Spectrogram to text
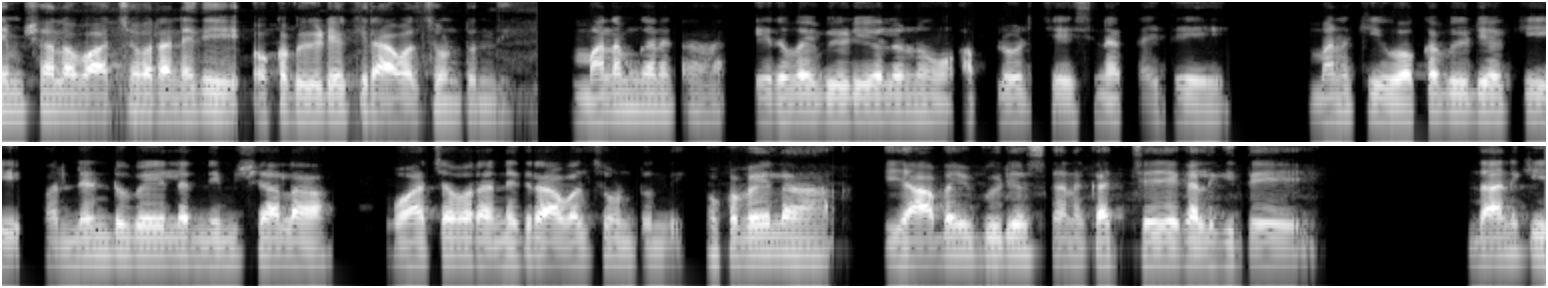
నిమిషాల వాచ్ అవర్ అనేది ఒక వీడియోకి రావాల్సి ఉంటుంది. మనం కనుక ఇరవై వీడియోలను అప్లోడ్ చేసినట్టయితే మనకి ఒక వీడియోకి పన్నెండు వేల నిమిషాల వాచ్ అవర్ అనేది రావాల్సి ఉంటుంది. ఒకవేళ యాభై వీడియోస్ కనుక చేయగలిగితే దానికి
